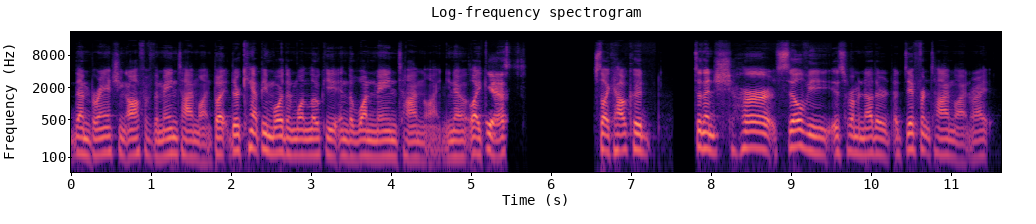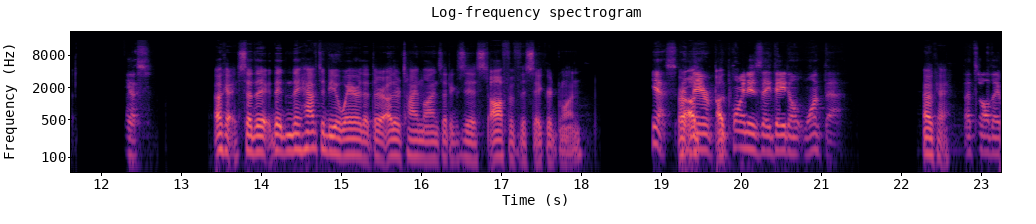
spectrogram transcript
them branching off of the main timeline, but there can't be more than one Loki in the one main timeline. You know, like Yes. so like how could so then her Sylvie is from another a different timeline, right? Yes. Okay, so they, they they have to be aware that there are other timelines that exist off of the sacred one. Yes. Or And they are, the point is they they don't want that. Okay, That's all they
